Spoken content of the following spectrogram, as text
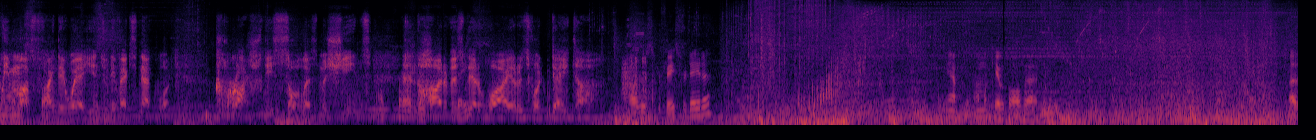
We must find a way into the Vex network. Crush these soulless machines and harvest their wires for data. Harvest your face for data? Yeah, I'm okay with all that. Oh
